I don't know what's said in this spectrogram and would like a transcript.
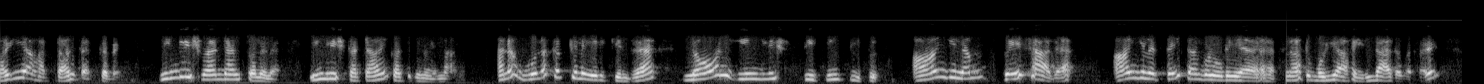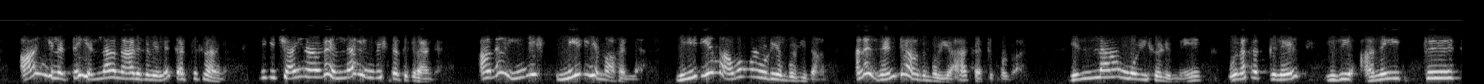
வழியாகத்தான் கற்க வேண்டும். இங்கிலீஷ் வேண்டாம்னு சொல்லல. இங்கிலீஷ் கட்டாயம் கத்துக்கணும் எல்லாரும். ஆனா உலகத்தில் இருக்கின்ற நான் இங்கிலீஷ் ஸ்பீக்கிங் பீப்புள் ஆங்கிலம் பேசாத ஆங்கிலத்தை தங்களுடைய நாட்டு மொழியாக இல்லாதவர்கள் ஆங்கிலத்தை எல்லா நாடுகளிலும் கத்துக்கிறாங்க இன்னைக்கு சைனாவில எல்லாரும் இங்கிலீஷ் கத்துக்கிறாங்க. ஆனா இங்கிலீஷ் மீடியமாக இல்ல. மீடியம் அவங்களுடைய மொழிதான். ஆனா ரெண்டாவது மொழியாக கற்றுக்கொள்வார். எல்லா மொழிகளுமே உலகத்திலே இது அனைத்து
